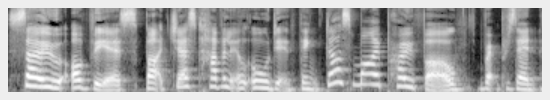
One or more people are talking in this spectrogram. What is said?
so obvious, but just have a little audit and think does my profile represent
